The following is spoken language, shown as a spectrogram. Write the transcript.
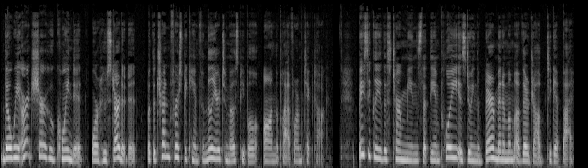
Though we aren't sure who coined it or who started it, but the trend first became familiar to most people on the platform TikTok. Basically, this term means that the employee is doing the bare minimum of their job to get by.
